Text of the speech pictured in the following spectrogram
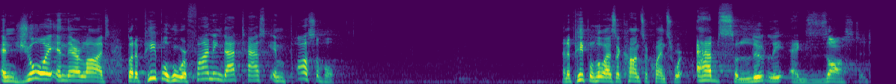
and joy in their lives, but a people who were finding that task impossible. And a people who, as a consequence, were absolutely exhausted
